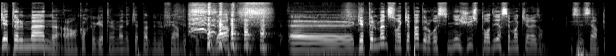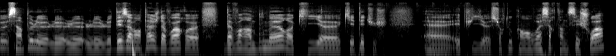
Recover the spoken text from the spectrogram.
Gettleman, alors encore que Gettleman est capable de nous faire des trucs bizarres, euh, Gettleman serait capable de le re-signer juste pour dire c'est moi qui ai raison. C'est un peu, c'est un peu le, le, le, le désavantage d'avoir euh, d'avoir un boomer qui, euh, qui est têtu. Euh, et puis surtout quand on voit certains de ses choix,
